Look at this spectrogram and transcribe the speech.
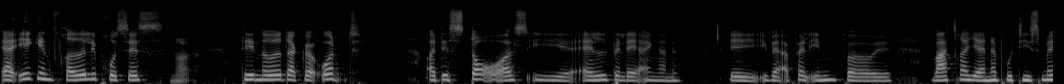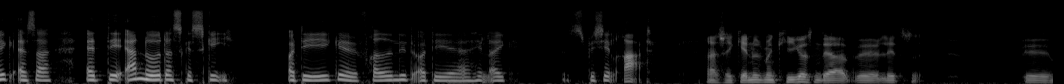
er ikke en fredelig proces. Nej. Det er noget, der gør ondt. Og det står også i øh, alle belæringerne, øh, i hvert fald inden for øh, Vajrayana buddhisme, ikke? Altså, at det er noget, der skal ske. Og det er ikke fredeligt, og det er heller ikke specielt rart. Nej, altså igen, hvis man kigger sådan der øh, lidt øh,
